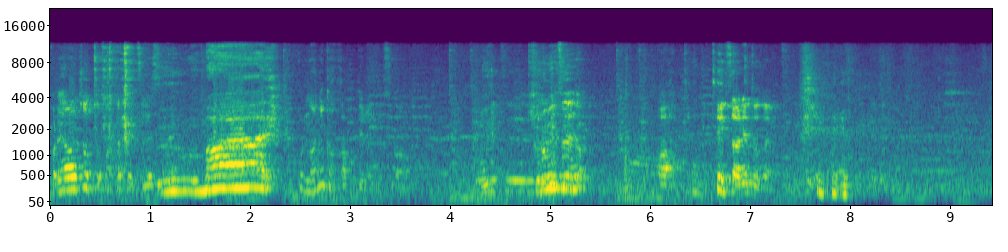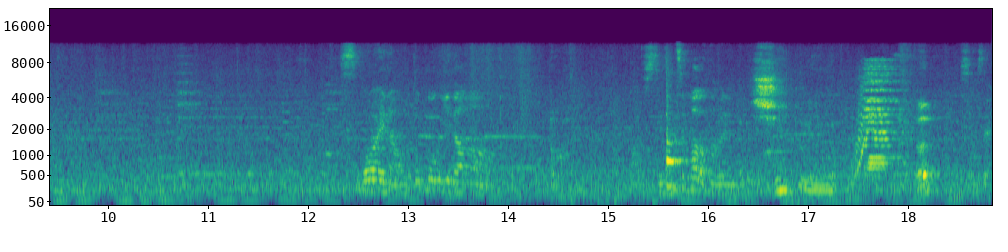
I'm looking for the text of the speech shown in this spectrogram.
これはちょっとまた別ですね。うまい。これ何かかってるんですか？黒蜜。あ店員さんありがとうございます。ー すごいな男気だな。まだ食べれんだけどすシンプルにうまいません。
